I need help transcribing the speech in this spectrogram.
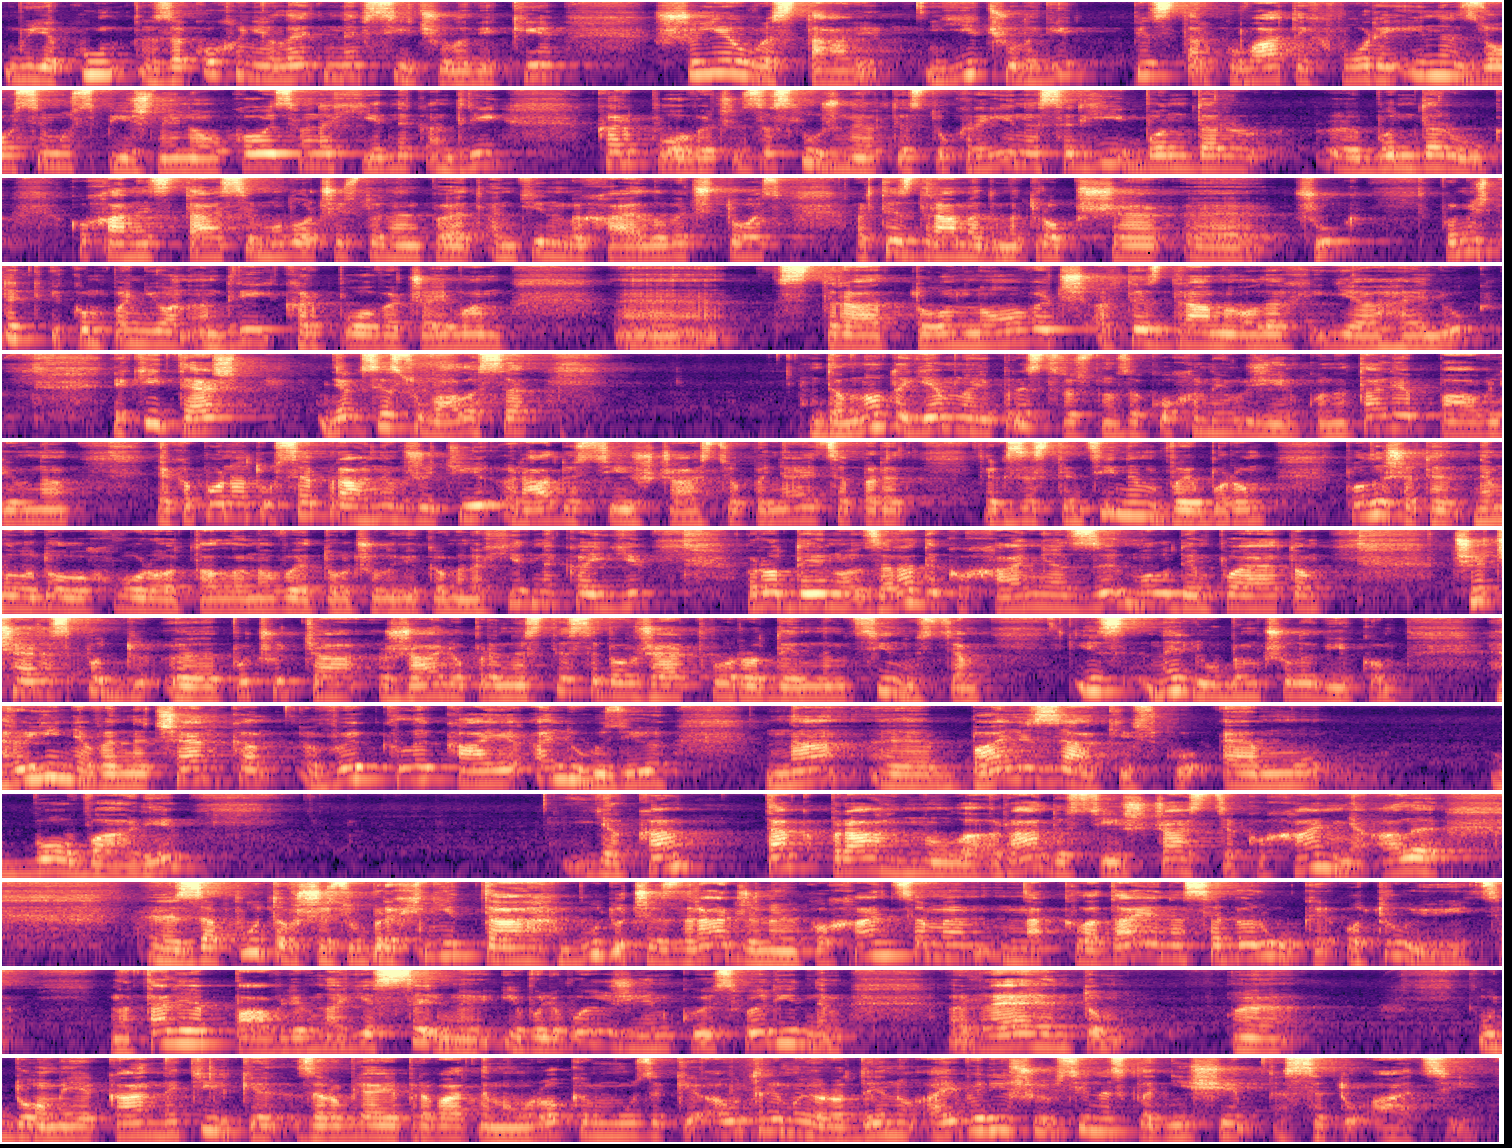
у яку закохані ледь не всі чоловіки, що є у виставі. Її чоловік підстаркуватий, хворий і не зовсім успішний науковець винахідник Андрій Карпович, заслужений артист України Сергій Бондар. Бондарук, коханець Тасі, молодший студент-поет Антін Михайлович Тось, артист драми Дмитро Пшечук, помічник і компаньйон Андрій Карповича, Іван е, Стратонович, артист драми Олег Ягелюк, який теж, як з'ясувалося, давно таємно і пристрасно закоханий у жінку Наталія Павлівна, яка понад усе прагне в житті радості і щастя, опиняється перед екзистенційним вибором полишити немолодого хворого талановитого чоловіка-винахідника і родину заради кохання з молодим поетом. Чи через е, почуття жалю принести себе в жертву родинним цінностям із нелюбим чоловіком. Героїня Венеченка викликає алюзію на е, бальзаківську Ему Боварі, яка так прагнула радості і щастя кохання, але запутавшись у брехні та будучи зрадженою коханцями, накладає на себе руки, отруюється. Наталія Павлівна є сильною і вольовою жінкою, своєрідним регентом е, у домі, яка не тільки заробляє приватними уроками музики, а утримує родину, а й вирішує всі найскладніші ситуації.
